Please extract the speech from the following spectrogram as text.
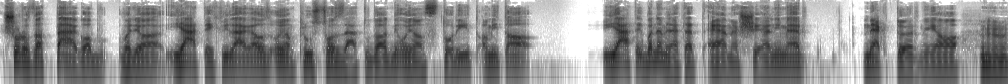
sorozat tágabb, vagy a játék világához olyan pluszt hozzá tud adni, olyan sztorit, amit a játékban nem lehetett elmesélni, mert megtörni a, uh-huh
